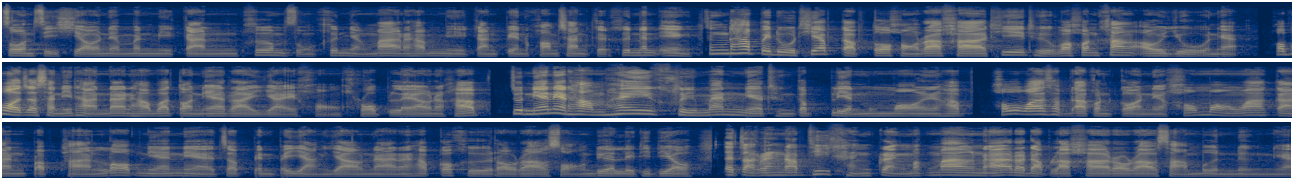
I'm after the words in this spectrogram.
โซนสีเขียวเนี่ยมันมีการเพิ่มสูงขึ้นอย่างมากนะครับ มีการเปลี่ยนความชันเกิดขึ้นนั่นเอง ซึ่งถ้าไปดูเทียบกับตัวของราคาที่ถือว่าค่อนข้างเอาอยู่เนี่ย ก็พอจะสันนิษฐานได้นะครับว่าตอนนี้รายใหญ่ของครบแล้วนะครับ จุดนี้เนี่ยทำให้คลีแมนเนี่ยถึงกับเปลี่ยนมุมมองเลยนะครับเขาบอกว่าสัปดาห์ก่อนๆเนี่ยเขามองว่าการปรับฐานรอบนี้เนี่ยจะเป็นไปอย่างยาวนานนะครับ ก็คือราวๆ 2 เดือนเลยทีเดียว แต่จากแรงรับที่แข็งแกร่งมากๆนะ ระดับราคาราวๆ31,000เนี่ย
